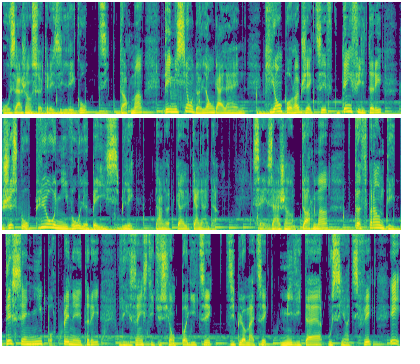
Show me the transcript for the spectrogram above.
aux agents secrets illégaux, dits dormants, des missions de longue haleine qui ont pour objectif d'infiltrer jusqu'au plus haut niveau le pays ciblé, dans notre cas le Canada. Ces agents dormants peuvent prendre des décennies pour pénétrer les institutions politiques, diplomatiques, militaires ou scientifiques et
